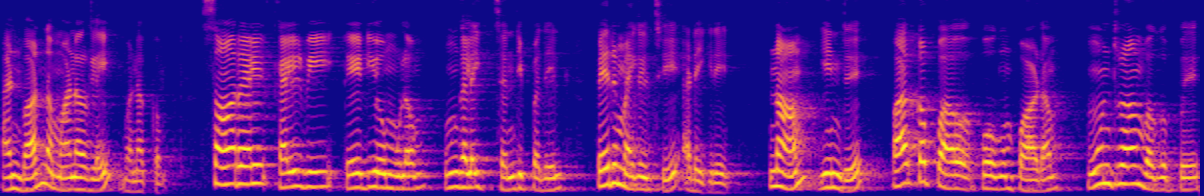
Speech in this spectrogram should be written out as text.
அன்பார்ந்த மாணவர்களே வணக்கம். சாரல் கல்வி ரேடியோ மூலம் உங்களை சந்திப்பதில் பெருமகிழ்ச்சி அடைகிறேன். நாம் இன்று பார்க்க போகும் பாடம் மூன்றாம் வகுப்பு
